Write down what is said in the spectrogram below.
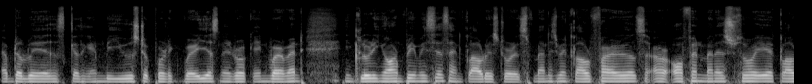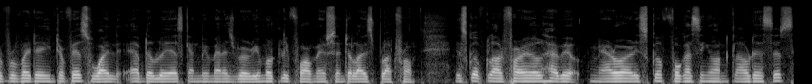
FWaaS can be used to protect various network environments, including on-premises and cloud storage. Management cloud firewalls are often managed through a cloud provider interface, while FWaaS can be managed remotely from a centralized platform. Scope cloud firewall have a narrower scope, focusing on cloud assets,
